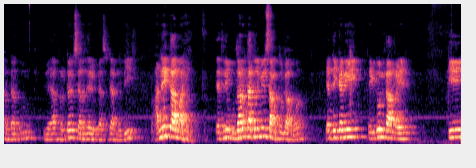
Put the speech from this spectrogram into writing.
फंडातून या फलटण शहराच्या विकासासाठी आलेली अनेक काम आहेत. त्यातली उदाहरण दाखल मी सांगतो कामं या ठिकाणी एक दोन काम आहेत की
